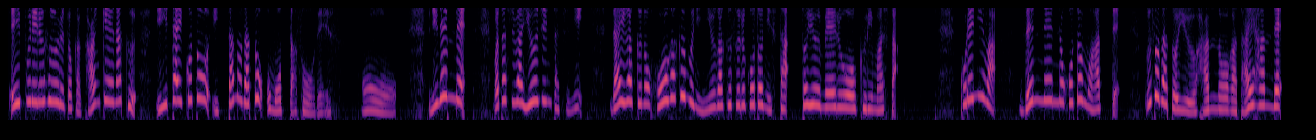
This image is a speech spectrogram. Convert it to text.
エイプリルフールとか関係なく、言いたいことを言ったのだと思ったそうです。おー2年目、私は友人たちに、大学の法学部に入学することにしたというメールを送りました。これには、前年のこともあって、嘘だという反応が大半で、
